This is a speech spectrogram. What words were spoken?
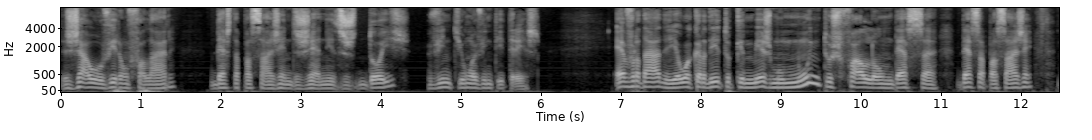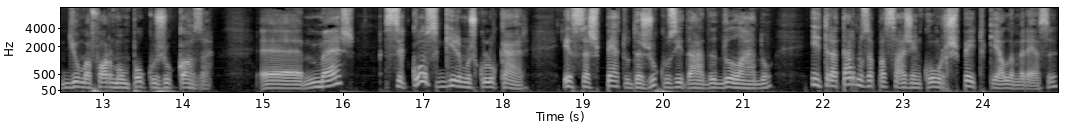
já ouviram falar desta passagem de Gênesis 2, 21 a 23. É verdade, eu acredito que mesmo muitos falam dessa, dessa passagem de uma forma um pouco jocosa. Uh, mas, se conseguirmos colocar esse aspecto da jocosidade de lado e tratarmos a passagem com o respeito que ela merece,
